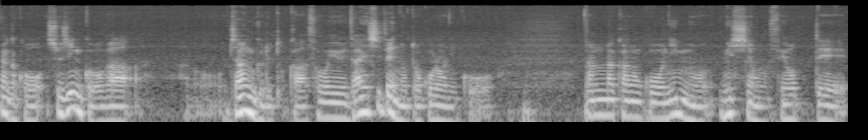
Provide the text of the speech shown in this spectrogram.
なんかこう主人公があのジャングルとかそういう大自然のところにこう何らかのこう任務をミッションを背負って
